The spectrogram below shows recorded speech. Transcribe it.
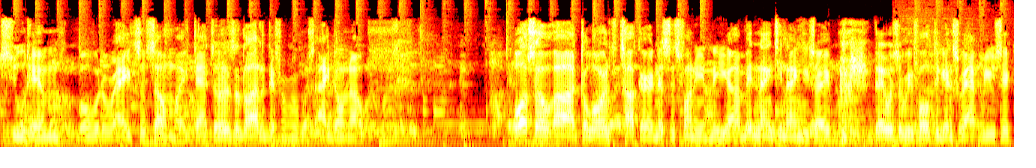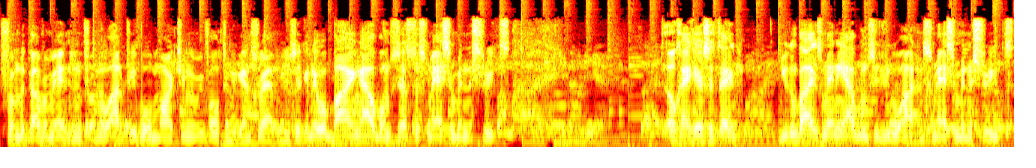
sued him over the rights or something like that. So there's a lot of different rumors. I don't know. Also, uh, to Lawrence Tucker, and this is funny, in the uh, mid 1990s, right, there was a revolt against rap music from the government and from a lot of people marching and revolting against rap music, and they were buying albums just to smash them in the streets. Okay, here's the thing. You can buy as many albums as you want and smash them in the streets.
